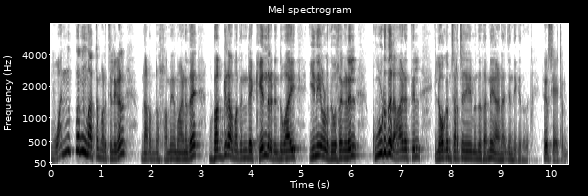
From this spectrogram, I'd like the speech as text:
വൻപൻ മാറ്റം മറിച്ചിലുകൾ നടന്ന സമയമാണിത്. ബഗ്രാം അതിന്റെ കേന്ദ്രബിന്ദുവായി ഇനിയുള്ള ദിവസങ്ങളിൽ കൂടുതൽ ആഴത്തിൽ ലോകം ചർച്ച ചെയ്യുമെന്ന് തന്നെയാണ് ചിന്തിക്കുന്നത്. തീർച്ചയായിട്ടും.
